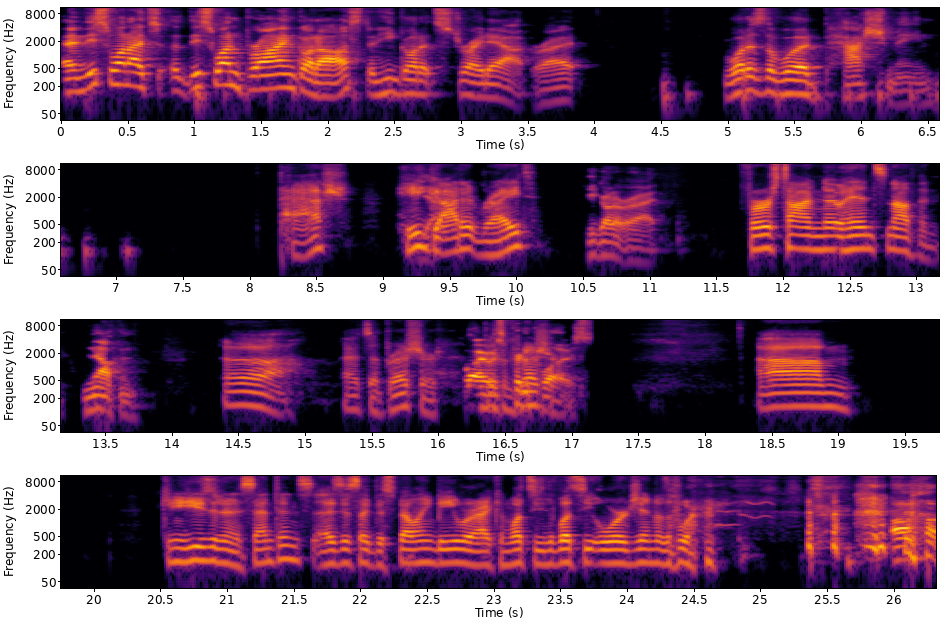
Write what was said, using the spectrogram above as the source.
and this one, I t- this one Brian got asked, and he got it straight out, right? What does the word pash mean? Pash. He Yeah. got it right. He got it right. First time, no hints, nothing. Nothing. Ugh, that's a pressure. Well, it was pretty pressure. close. Um, can you use it in a sentence? Is this like the spelling bee where I can? What's the what's the origin of the word? Oh,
